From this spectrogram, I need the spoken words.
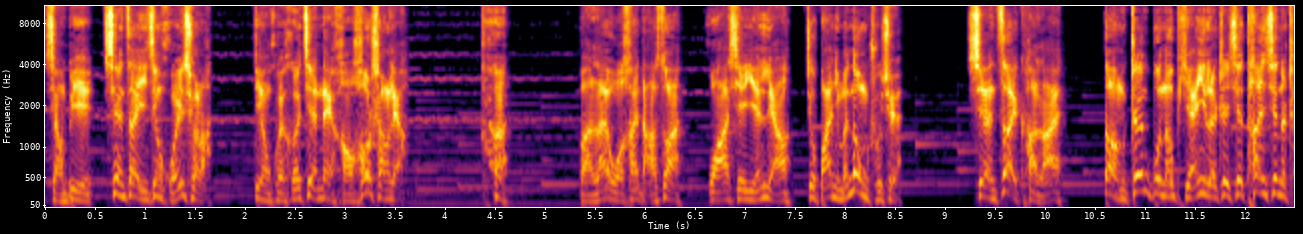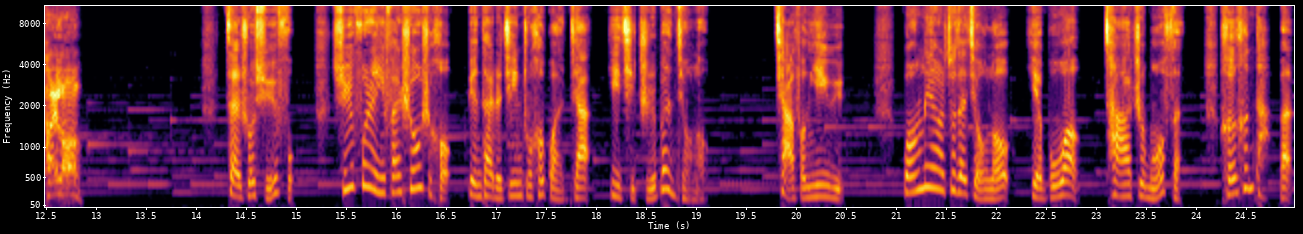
想必现在已经回去了，定会和贱内好好商量。哼，本来我还打算花些银两就把你们弄出去，现在看来，当真不能便宜了这些贪心的豺狼。再说徐府，徐夫人一番收拾后，便带着金珠和管家一起直奔酒楼。恰逢阴雨，王莲儿坐在酒楼，也不忘擦脂抹粉，狠狠打扮。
